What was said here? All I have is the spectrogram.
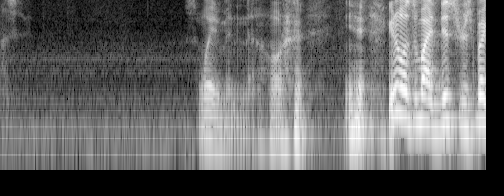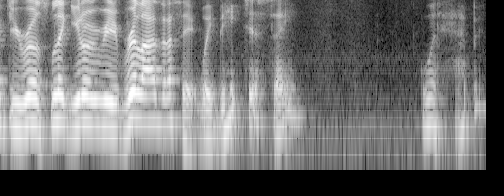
I said, wait a minute now. You know when somebody disrespect you real slick, you don't even realize it. I said, wait, did he just say what happened?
